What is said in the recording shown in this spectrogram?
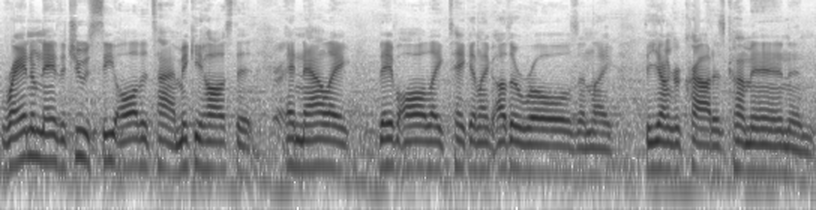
random names that you would see all the time, Mikkey Halsted, Right. and now like they've all like taken like other roles and like the younger crowd has come in and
